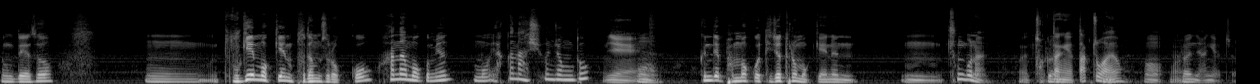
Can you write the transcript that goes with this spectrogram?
정도에서 음, 두 개 먹기엔 부담스럽고 하나 먹으면 뭐 약간 아쉬운 정도? 예. 어. 근데 밥 먹고 디저트로 먹기에는 음, 충분한 적당히 딱 좋아요. 어, 네. 그런 양이었죠.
